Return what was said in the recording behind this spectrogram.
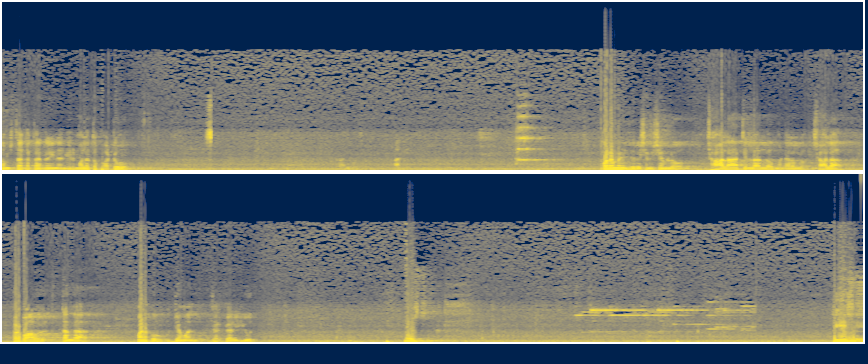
సంస్థాగతమైన నిర్మలతో పాటు పరమైన రిజర్వేషన్ విషయంలో చాలా జిల్లాల్లో మండలాల్లో చాలా ప్రభావితంగా మనకు ఉద్యమాలు జరిపారు యూత్ यहीं से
